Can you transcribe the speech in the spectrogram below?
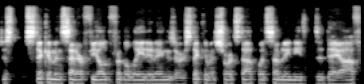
just stick him in center field for the late innings or stick him at shortstop when somebody needs a day off,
